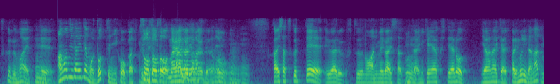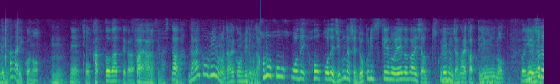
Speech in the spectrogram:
作る前って、うん。あの時代でもどっちに行こうかってそうそうそう悩んでたあれがありましたよね、うんうん。うん。会社作っていわゆる普通のアニメ会社みたいに契約してやろう、やらなきゃやっぱり無理だなって、うん。かなりこの、うん。ね、こう葛藤があってからそっちに行きましたよね、大根フィルムは大根フィルムだ、この方法で方向で自分たちで独立系の映画会社を作れるんじゃないかっていうの、うんそういうそれ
